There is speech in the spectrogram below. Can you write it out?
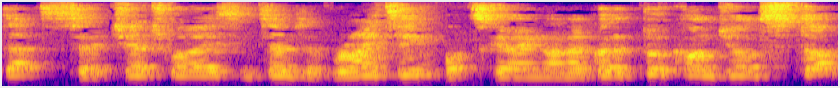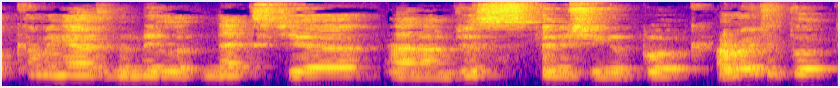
that's uh, church-wise. In terms of writing, what's going on? I've got a book on John Stott coming out in the middle of next year, and I'm just finishing a book. I wrote a book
